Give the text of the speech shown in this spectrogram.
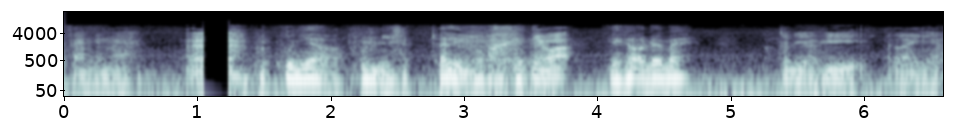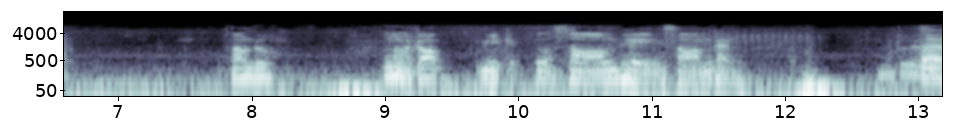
แฟนกันไหมคุณเนี่ยเหรอพูดอย่างนี้แล้วหลิงเข้าไปเนี่ยว่าหลิงเข้าเอาด้วยไหมจะดีเหรอพี่อะไรอย่างเงี้ยลองดูอืม แล้วก็มีซ้อมเพลงซ้อมกันเออ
